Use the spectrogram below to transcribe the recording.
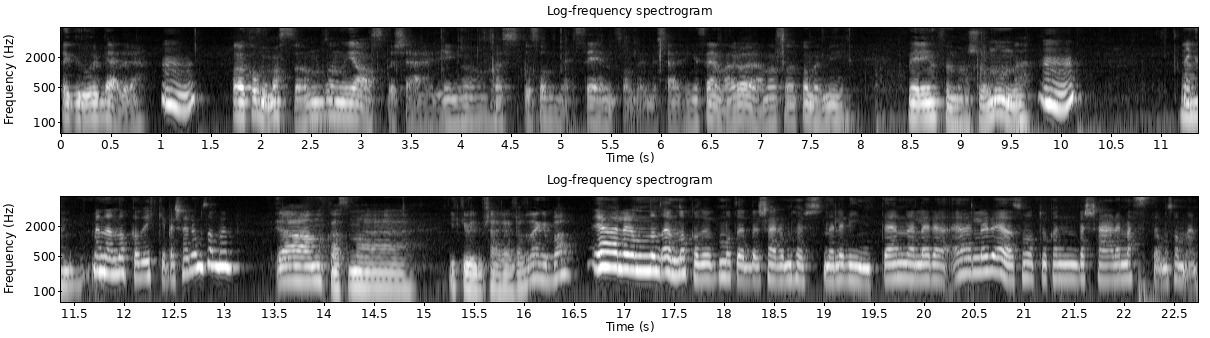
det gror bedre. Mm. Og det kommer masse om sånn jasbeskjæring og høst- og sommer, sensommerbeskjæring i senere årene. Altså det kommer mye mer informasjon om det. Mm. Men Men er det noe du ikke beskjærer om sommeren? ja, noe som jeg ikke vil beskjære helt tenker på. Ja, eller om er det noe du på en måte beskjærer om høsten eller vinteren, eller, eller er det sånn at du kan beskjære det meste om sommeren?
